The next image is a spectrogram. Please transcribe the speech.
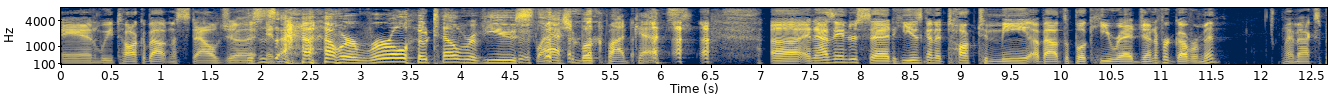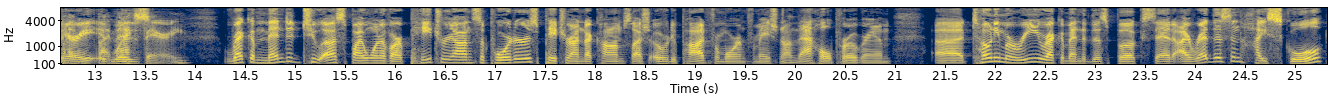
and we talk about nostalgia. This is and, our rural hotel review slash book podcast. uh, and as Andrew said, he is going to talk to me about the book he read, Jennifer Government, by Max Barry. by it Max was Barry. recommended to us by one of our Patreon supporters, patreon.com slash overduepod for more information on that whole program. Uh, Tony Marie recommended this book, said, I read this in high school.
